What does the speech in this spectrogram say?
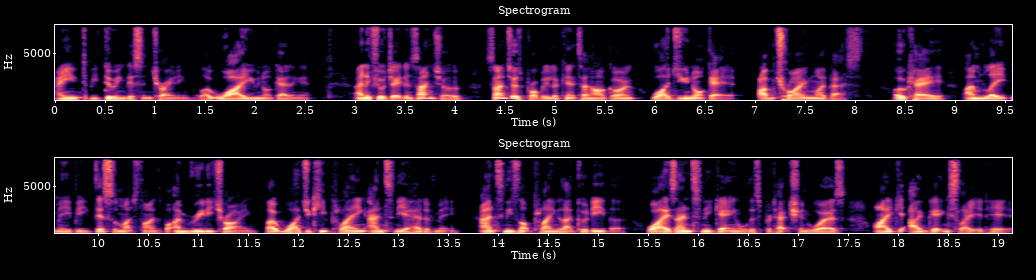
and you need to be doing this in training? Like, why are you not getting it? And if you're Jadon Sancho, Sancho's probably looking at Ten Hag going, why do you not get it? I'm trying my best. Okay, I'm late maybe this is much times, but I'm really trying. Like, why do you keep playing Antony ahead of me? Antony's not playing that good either. Why is Antony getting all this protection, whereas I get, I'm getting slated here?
